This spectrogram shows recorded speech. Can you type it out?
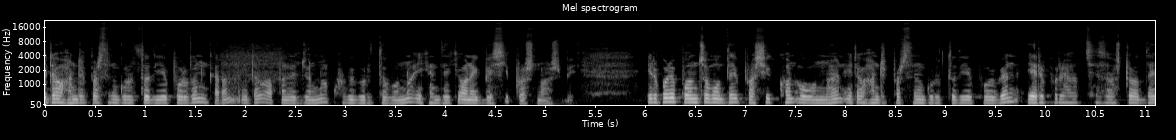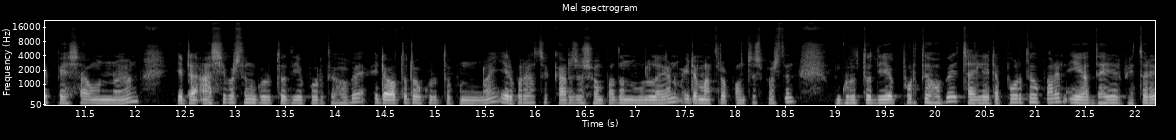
এটাও হান্ড্রেড পার্সেন্ট গুরুত্ব দিয়ে পড়বেন, কারণ এটাও আপনাদের জন্য খুবই গুরুত্বপূর্ণ। এখান থেকে অনেক বেশি প্রশ্ন আসবে। এরপরে পঞ্চম অধ্যায় প্রশিক্ষণ ও উন্নয়ন এটা হান্ড্রেড পার্সেন্ট গুরুত্ব দিয়ে পড়বেন। এরপরে হচ্ছে ষষ্ঠ অধ্যায় পেশা উন্নয়ন, এটা আশি পার্সেন্ট গুরুত্ব দিয়ে পড়তে হবে। এটা অতটাও গুরুত্বপূর্ণ নয়। এরপরে হচ্ছে কার্য সম্পাদন মূল্যায়ন, এটা মাত্র পঞ্চাশ পার্সেন্ট গুরুত্ব দিয়ে পড়তে হবে। চাইলে এটা পড়তেও পারেন। এই অধ্যায়ের ভিতরে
